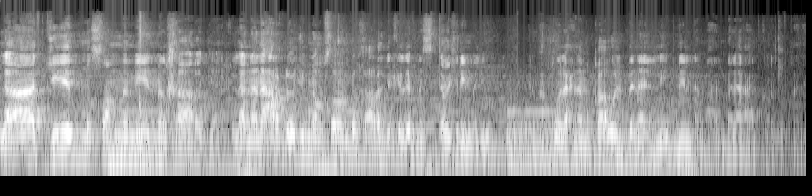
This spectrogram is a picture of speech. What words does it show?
لا تجيب مصممين من الخارج يا أخي لأن نعرف لو جبنا مصمم بالخارج بيكلفنا 26 مليون. معقول إحنا مقاول بناء اللي يبني لنا مع الملاعب كرة القدم.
